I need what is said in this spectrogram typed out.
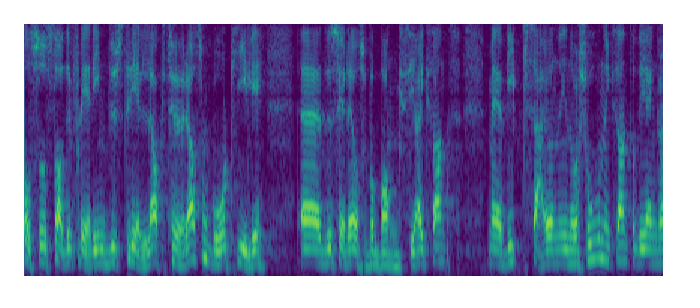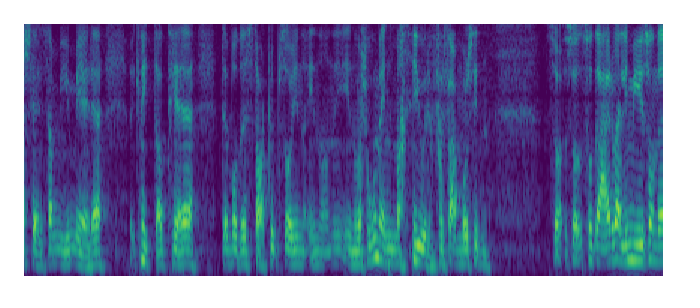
også stadig flere industrielle aktører som går tidlig. Eh, du ser det også på banksida. ikke sant? Med VIPS er jo en innovasjon, ikke sant? og de engasjerer seg mye mer knytta til, både startups og innovasjon enn man gjorde for fem år siden. Så, så, så, det er veldig mye sånne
